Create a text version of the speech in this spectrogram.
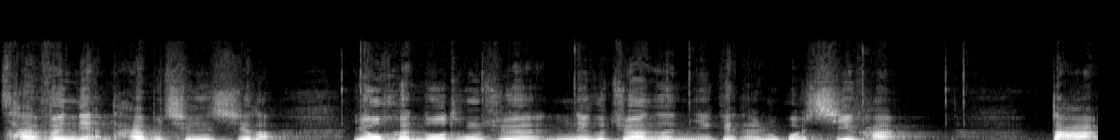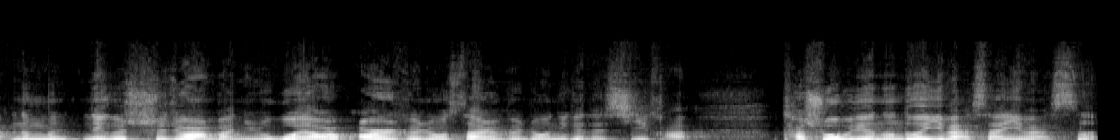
采分点太不清晰了。有很多同学，你那个卷子你给他如果细看。答那么那个试卷吧，你如果要二十分钟、三十分钟，你给他细看，他说不定能得一百三、一百四。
